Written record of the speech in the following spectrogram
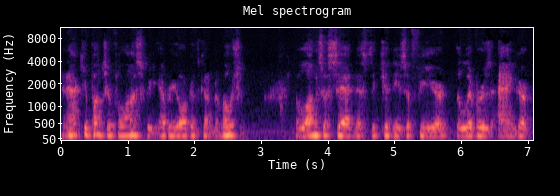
In acupuncture philosophy, every organ's got an emotion. The lungs are sadness, the kidneys are fear, the liver is anger.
